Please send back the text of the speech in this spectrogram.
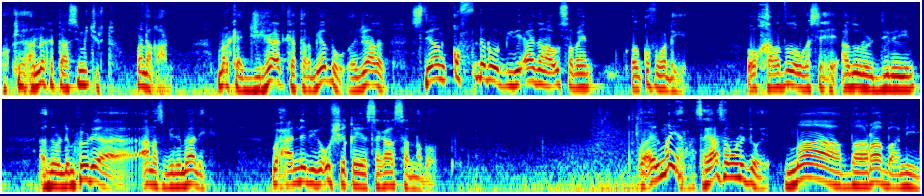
okay annaka taasi ma jirto. Ma naqaano marka jihaadka tarbiyadu waa jihaad sidee aan qof dhan oo bini aadan aad u samayn ood qof uga dhigi oo khaladada uga sixi adoona dilayn adoona muxuu yihi anas bin malik waxaa nebiga u shaqeeyay sagaal sannadood. Waa ilmo yar sagaal sana ula joogay maa darabanii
